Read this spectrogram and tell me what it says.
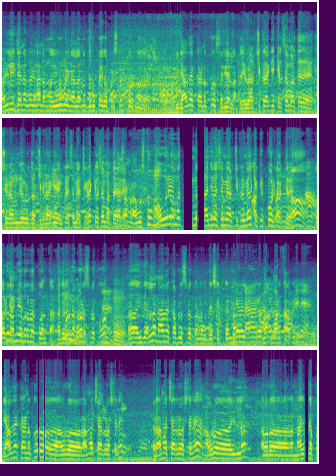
ಹಳ್ಳಿ ಜನಗಳನ್ನ ನಮ್ಮ ಇವ್ರುಗಳನ್ನೆಲ್ಲಾನು ದುರುಪಯೋಗ ಪಡಿಸ್ಕೊಂಡು ಕೋರ್ಟ್ಗೆ ಹೋಗೋರು ಇದು ಯಾವ್ದೇ ಕಾರಣಕ್ಕೂ ಸರಿಯಲ್ಲ. ಅಲ್ಲಿ ಇವ್ರು ಅರ್ಚಕರಾಗಿ ಕೆಲಸ ಮಾಡ್ತಾ ಇದೆ ಶ್ರೀರಾಮ್ ದೇವ್ರದ್ದು ಅರ್ಚಕರಾಗಿ ವೆಂಕಟೇಶ ಸ್ವಾಮಿ ಅರ್ಚಕರಾಗಿ ಕೆಲಸ ಮಾಡ್ತಾ ಇದ್ದಾರೆ ಅವರೇ ಮತ್ತೆ ಆಂಜನೇಯ ಸ್ವಾಮಿ ಅರ್ಚಕರ ಮೇಲೆ ಕೋರ್ಟ್ ಹಾಕ್ತಾರೆ. ಅದು ನಮಗೆ. ಬರಬೇಕು ಅಂತ. ಅದು ಅದನ್ನ ಓಡಿಸ್ಬೇಕು. ಇದೆಲ್ಲ ನಾವೇ ಕಬಳಿಸಬೇಕು ಅನ್ನೋ ಉದ್ದೇಶ ಇಟ್ಕೊಂಡು ಮಾ- ಮಾಡ್ತಾವ್ರೆ ಯಾವ್ದೇ ಕಾರಣಕ್ಕೂ ಅವರು ರಾಮಾಚಾರ್ಯರು ಅಷ್ಟೇನೆ. ರಾಮಾಚಾರ್ಯರು ಅಷ್ಟೇನೆ. ಅವರು ಇಲ್ಲ. ಅವರು ನಾಗಪ್ಪ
